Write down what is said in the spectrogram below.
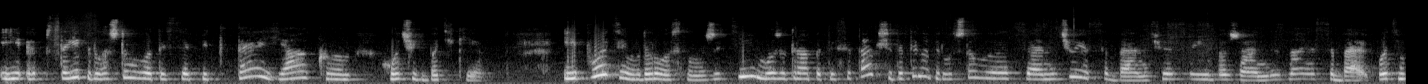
І е, стає підлаштовуватися під те, як е, хочуть батьки. І потім в дорослому житті може трапитися так, що дитина підлаштовується, не чує себе, не чує своїх бажань, не знає себе. І потім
